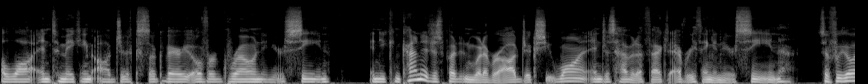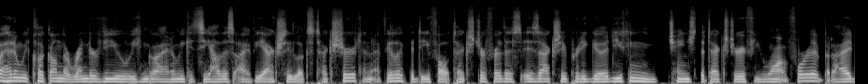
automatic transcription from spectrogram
a lot into making objects look very overgrown in your scene. And you can kind of just put in whatever objects you want and just have it affect everything in your scene. So if we go ahead and we click on the render view, we can go ahead and we can see how this ivy actually looks textured. And I feel like the default texture for this is actually pretty good. You can change the texture if you want for it, but I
